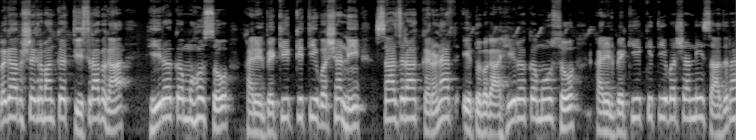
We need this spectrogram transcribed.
बघा प्रश्न क्रमांक तिसरा बघा हिरक महोत्सव खालीलपैकी किती वर्षांनी साजरा करण्यात येतो? बघा हिरक महोत्सव खालीलपैकी किती वर्षांनी साजरा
